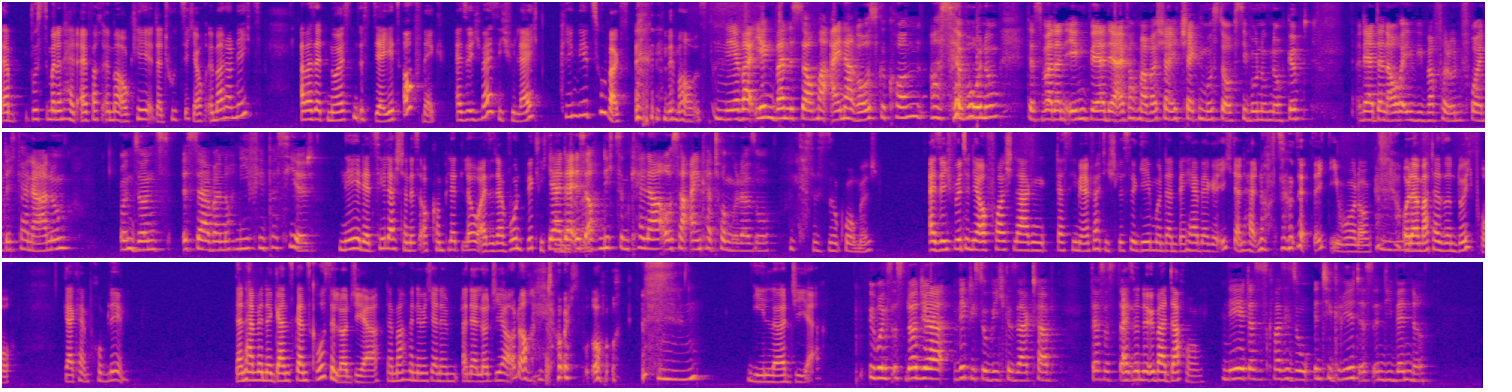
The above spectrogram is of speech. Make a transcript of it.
Da wusste man dann halt einfach immer, okay, da tut sich auch immer noch nichts. Aber seit neuestem ist der jetzt auch weg. Also ich weiß nicht, vielleicht kriegen wir jetzt Zuwachs in dem Haus. Nee, aber irgendwann ist da auch mal einer rausgekommen aus der Wohnung. Das war dann irgendwer, der einfach mal wahrscheinlich checken musste, ob es die Wohnung noch gibt. Der hat dann auch irgendwie, war voll unfreundlich, keine Ahnung. Und sonst ist da aber noch nie viel passiert. Nee, der Zählerstand ist auch komplett low. Also da wohnt wirklich Ja, da ist auch nichts im Keller außer ein Karton oder so. Das ist so komisch. Also ich würde dir ja auch vorschlagen, dass sie mir einfach die Schlüssel geben und dann beherberge ich dann halt noch zusätzlich die Wohnung. Oder macht da so einen Durchbruch. Gar kein Problem. Dann haben wir eine ganz, ganz große Loggia. Dann machen wir nämlich an, dem, an der Loggia auch noch einen Durchbruch. Die Loggia. Übrigens ist Loggia wirklich so, wie ich gesagt habe. Dass es dann. Also eine Überdachung. nee, dass es quasi so integriert ist in die Wände.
